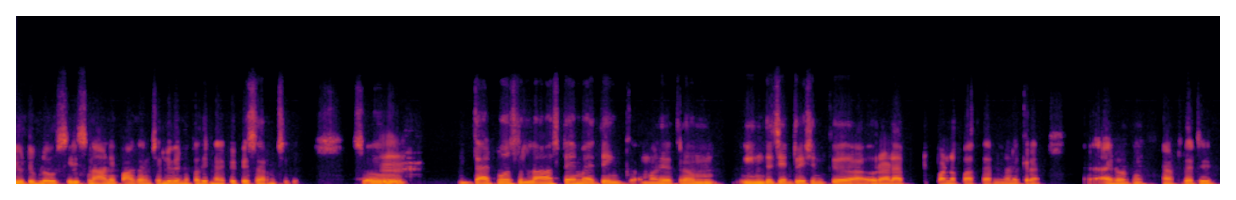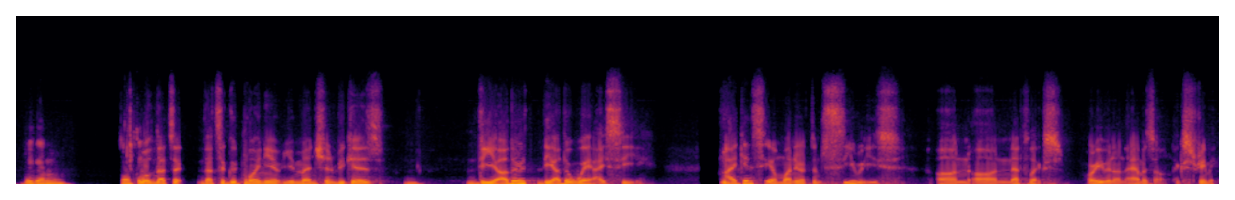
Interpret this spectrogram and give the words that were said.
யூடியூப்ல ஒரு சீரிஸ் நானே பார்க்க ஆரம்பிச்சேன் லிவனை பத்தி நிறைய பேர் பேச ஆரம்பிச்சது so தட் வாஸ் த லாஸ்ட் டைம் ஐ திங்க் மணிரத்னம் இந்த ஜென்ரேஷனுக்கு ஒரு அடாப்ட் பண்ண பார்த்தாருன்னு நினைக்கிறேன் ஐ டோன்ட் நோ ஆஃப்டர் தட் இட் பிகம் Well, that's a that's a good point you, you mentioned because the other the other way I see, mm. I can see a Mani Ratnam series on on Netflix or even on Amazon, like streaming.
